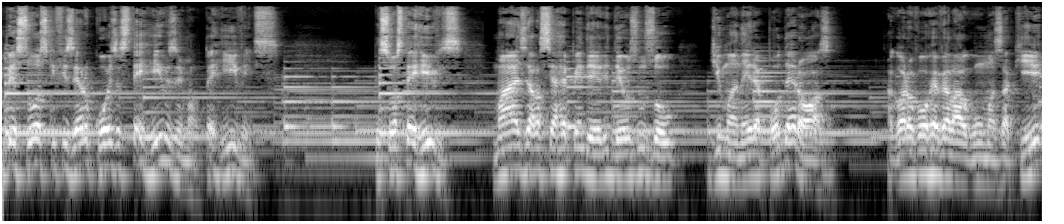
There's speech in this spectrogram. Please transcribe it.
pessoas que fizeram coisas terríveis, irmão, terríveis. Pessoas terríveis, mas elas se arrependeram e Deus usou de maneira poderosa. Agora eu vou revelar algumas aqui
